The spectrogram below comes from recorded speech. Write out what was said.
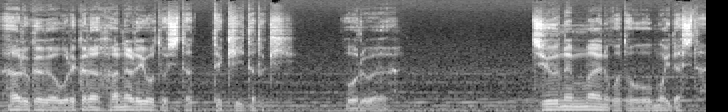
はるかが俺から離れようとしたって聞いた時俺は10年前のことを思い出した。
